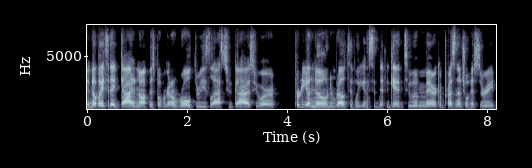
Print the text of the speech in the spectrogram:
And nobody today died in office, but we're gonna roll through these last two guys who are pretty unknown and relatively insignificant to American presidential history.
